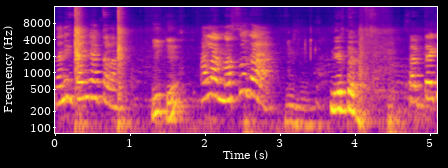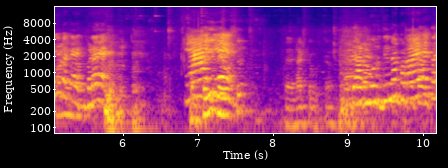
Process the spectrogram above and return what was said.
ನನಗೆ ತಂಗಿ ಈಕೆ? ಅಲ್ಲ ನಸುಗ. ಎರಡು ಮೂರು ದಿನ ಬರ್ತೈತೆ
